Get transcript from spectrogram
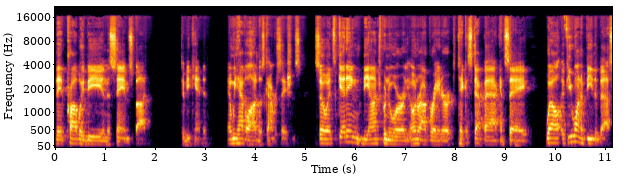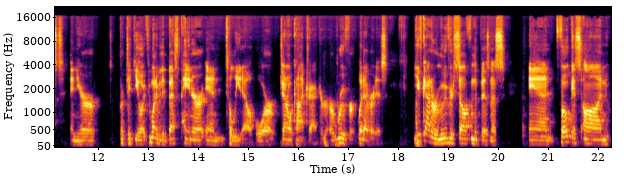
they'd probably be in the same spot, to be candid. And we have a lot of those conversations. So it's getting the entrepreneur, the owner operator to take a step back and say, well, if you want to be the best in your particular, if you want to be the best painter in Toledo or general contractor or roofer, whatever it is, you've got to remove yourself from the business and focus on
